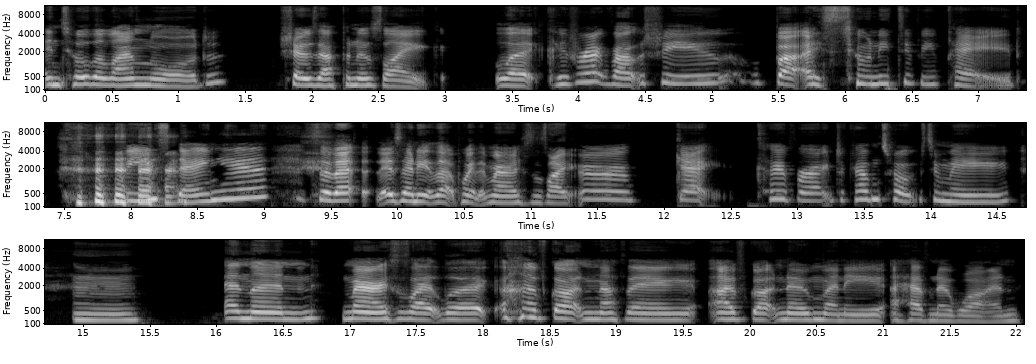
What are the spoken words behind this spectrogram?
until the landlord shows up and is like, "Look, Courfeyrac vouched for you, but I still need to be paid for you staying here." So that it's only at that point that Marius is like, oh, "Get Courfeyrac to come talk to me." Mm. And then Marius is like, "Look, I've got nothing. I've got no money. I have no one."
